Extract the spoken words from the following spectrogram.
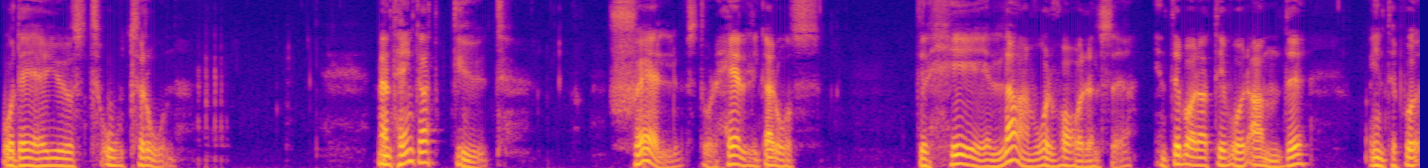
och det är just otron. Men tänk att Gud själv står helgar oss till hela vår varelse, inte bara till vår ande inte på,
